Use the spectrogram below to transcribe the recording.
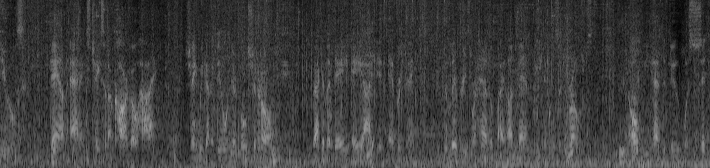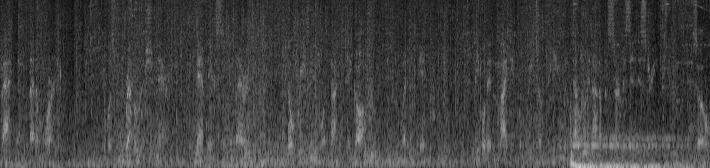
Mules. Damn addicts chasing a cargo high. Shame we gotta deal with their at all. Back in the day, AI did everything. Deliveries were handled by unmanned vehicles and drones. And all we had to do was sit back and let them work. It was revolutionary. Damn near singularity. No reason for it not to take off. But it did. People didn't like it when we took the human element out of the service industry. So,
